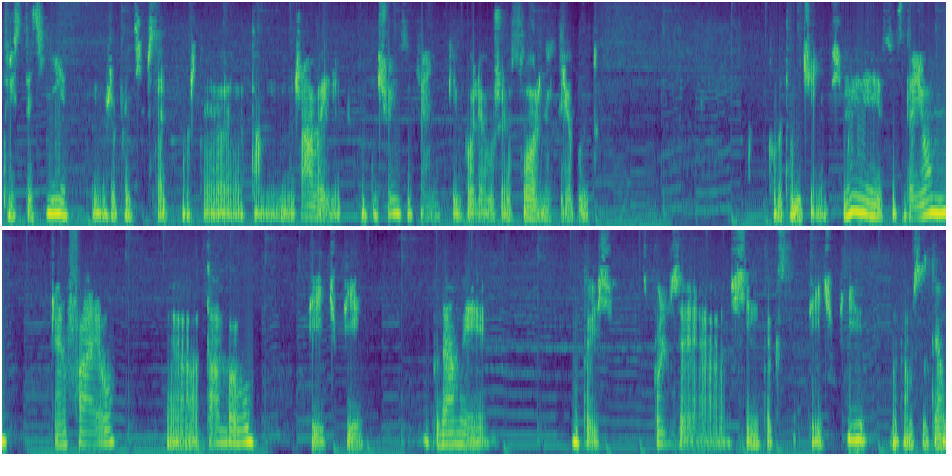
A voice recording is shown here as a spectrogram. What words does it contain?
три статьи, и уже пойти писать, потому что э, там Java или какие-то еще языки, они более уже сложные требуют То есть мы создаем, например, файл э, table PHP, куда мы, ну, то есть, используя синтекс PHP, мы там создаем,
